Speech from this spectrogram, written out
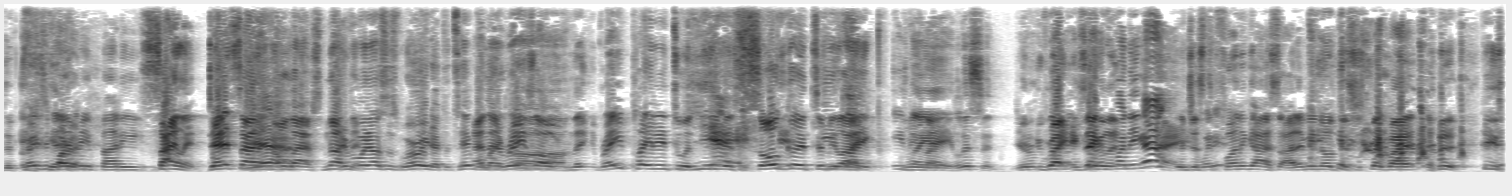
the crazy part of it, everybody. silent, dead silent, Yeah. no laughs, nothing. Everyone else is worried at the table. and then Ray's uh, all, Ray played into it yeah. even so good to be He's like, he's I mean, like, hey, listen, you're You're right, exactly. You're a funny guy. You're just What a do you- funny guy, so I didn't mean no disrespect by it. He's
